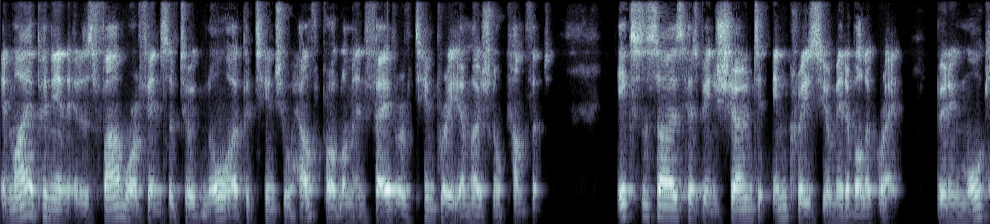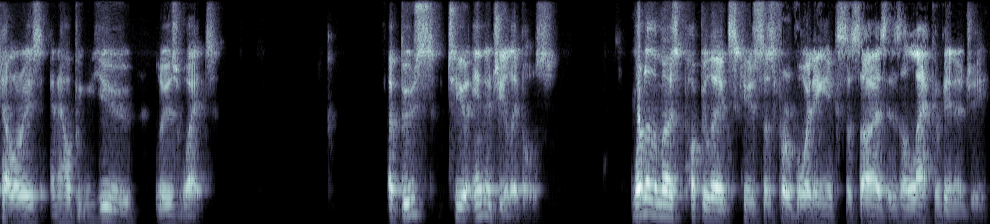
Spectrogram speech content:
In my opinion, it is far more offensive to ignore a potential health problem in favor of temporary emotional comfort. Exercise has been shown to increase your metabolic rate, burning more calories and helping you lose weight. A boost to your energy levels. One of the most popular excuses for avoiding exercise is a lack of energy.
